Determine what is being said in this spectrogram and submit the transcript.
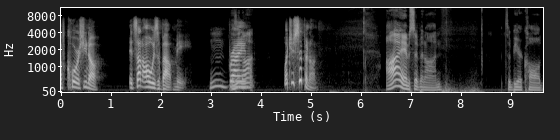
of course you know it's not always about me is Brian? what you sipping on I am sipping on. It's a beer called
